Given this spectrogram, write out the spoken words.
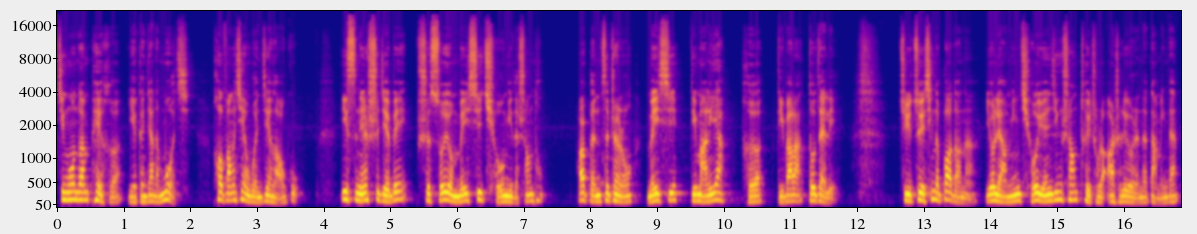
进攻端配合也更加的默契，后防线稳健牢固。一四年世界杯是所有梅西球迷的伤痛，而本次阵容，梅西、迪马利亚和迪巴拉都在列。据最新的报道呢，有两名球员因伤退出了二十六人的大名单。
